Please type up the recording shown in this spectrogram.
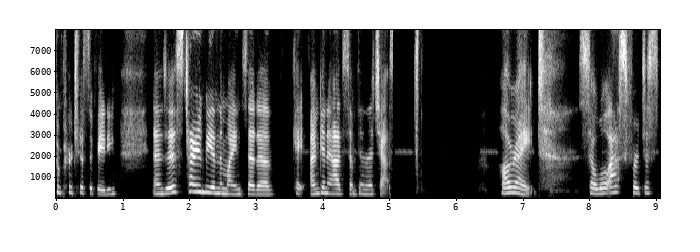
participating, and just try and be in the mindset of, okay, I'm going to add something in the chat. All right. So we'll ask for just,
